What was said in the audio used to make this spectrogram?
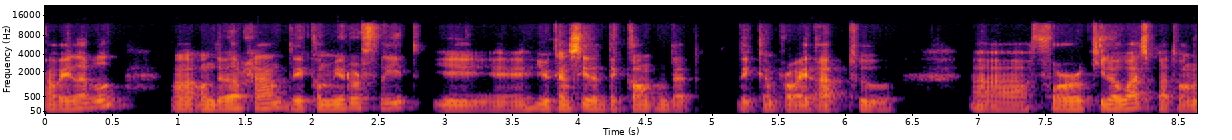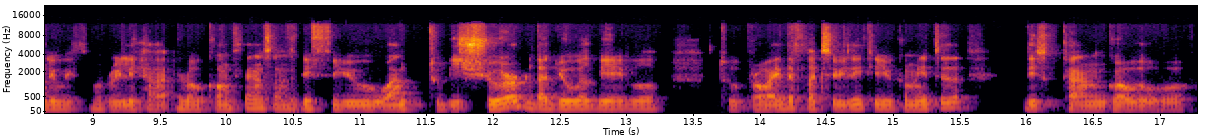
available. Uh, on the other hand, the commuter fleet, you can see that, that they can provide up to uh, four kilowatts, but only with really low confidence. And if you want to be sure that you will be able to provide the flexibility you committed, this can go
